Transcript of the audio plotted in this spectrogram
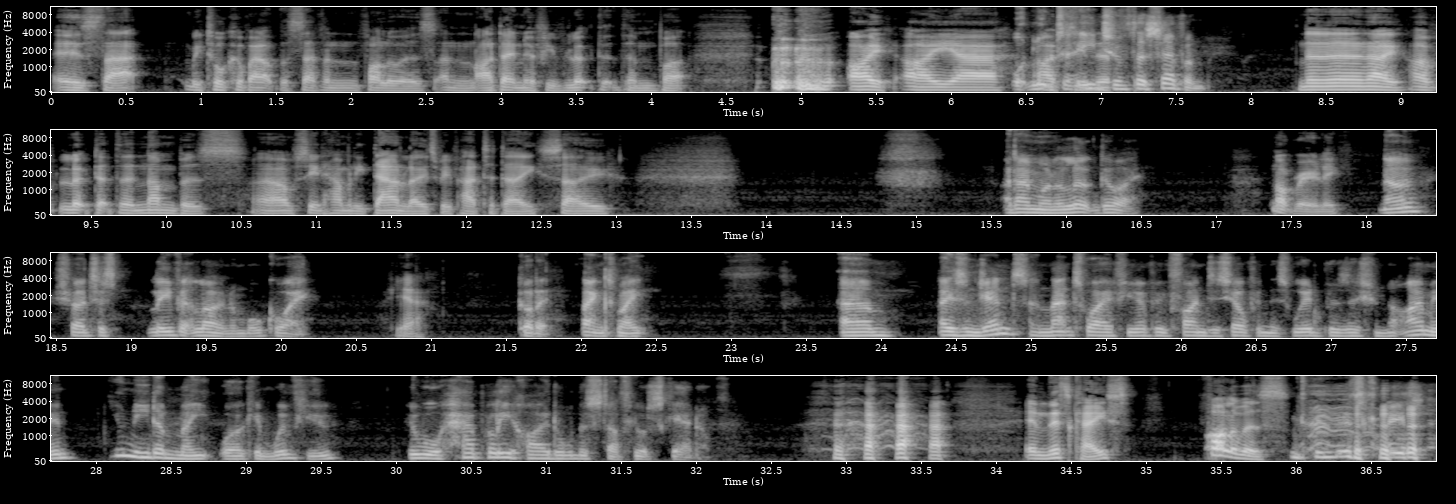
is that we talk about the seven followers, and I don't know if you've looked at them, but I I uh, What looked I've at each the- of the seven? No, no, no, no. I've looked at the numbers. Uh, I've seen how many downloads we've had today. So I don't want to look, do I? not really. No? Should I just leave it alone and walk away? Yeah. Got it. Thanks, mate. Um, ladies and gents, and that's why if you ever find yourself in this weird position that I'm in, you need a mate working with you who will happily hide all the stuff you're scared of. In this case, followers. in this case,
